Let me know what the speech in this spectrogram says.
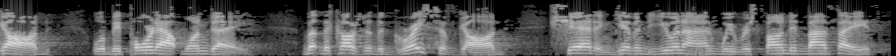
God will be poured out one day. But because of the grace of God shed and given to you and I, we responded by faith,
